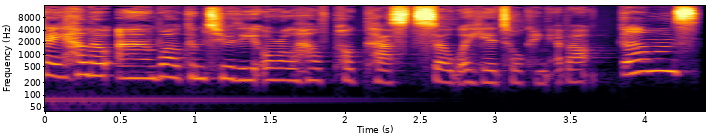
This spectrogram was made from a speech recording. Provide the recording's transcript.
Okay, hello and welcome to the Oral Health Podcast. So, we're here talking about gums.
